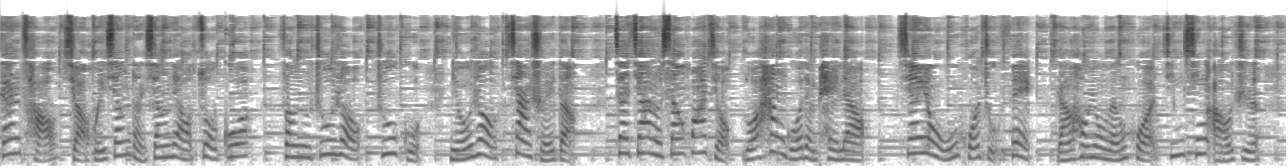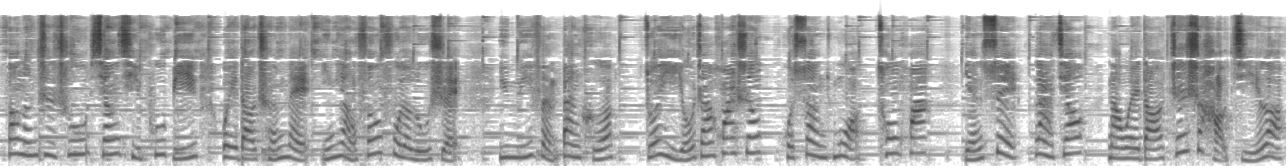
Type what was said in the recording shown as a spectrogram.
甘草、小茴香等香料做锅，放入猪肉、猪骨、牛肉、下水等，再加入三花酒、罗汉果等配料，先用武火煮沸，然后用文火精心熬制。方能制出香气扑鼻、味道纯美、营养丰富的卤水，与米粉拌合，佐以油炸花生或蒜末、葱花、盐碎、辣椒，那味道真是好极了，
